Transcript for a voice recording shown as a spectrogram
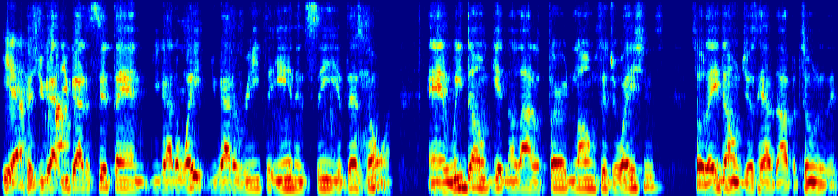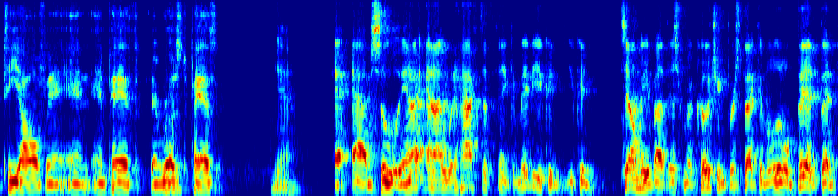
Yeah, because you got you got to sit there and you got to wait. You got to read the end and see if that's going and we don't get in a lot of third and long situations, so they don't just have the opportunity to tee off and, and, and pass and rush the passer. Yeah, absolutely. And I, and I would have to think, and maybe you could you could tell me about this from a coaching perspective a little bit. But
